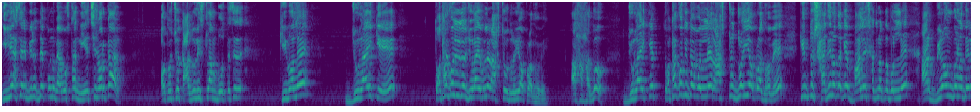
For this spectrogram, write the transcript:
ইলিয়াসের বিরুদ্ধে কোনো ব্যবস্থা নিয়েছে সরকার? অথচ তাজুল ইসলাম বলতেছে, কি বলে? জুলাইকে তথাকথিত জুলাই বলে রাষ্ট্রদ্রোহী অপরাধ হবে। আহা হা গো! জুলাইকে তথাকথিত বললে রাষ্ট্রদ্রোহী অপরাধ হবে, কিন্তু স্বাধীনতাকে বালের স্বাধীনতা বললে আর বীরঙ্গনাদের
